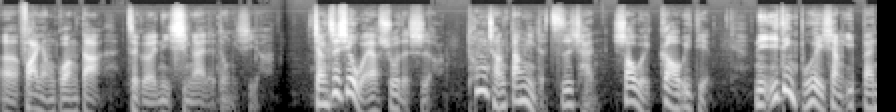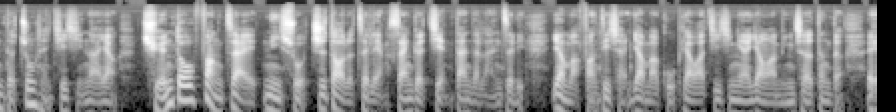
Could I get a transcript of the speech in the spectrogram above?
呃发扬光大这个你心爱的东西啊。讲这些我要说的是啊，通常当你的资产稍微高一点，你一定不会像一般的中产阶级那样，全都放在你所知道的这两三个简单的篮子里，要么房地产，要么股票啊、基金啊，要么名车等等。哎，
